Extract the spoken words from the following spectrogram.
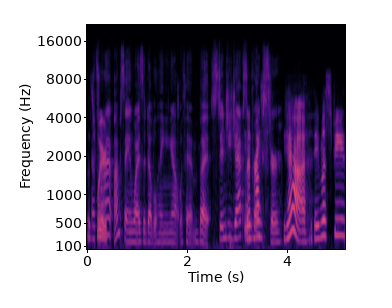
That's, That's weird. I, I'm saying. Why is the devil hanging out with him? But stingy Jack's a prankster. Yeah, he must be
